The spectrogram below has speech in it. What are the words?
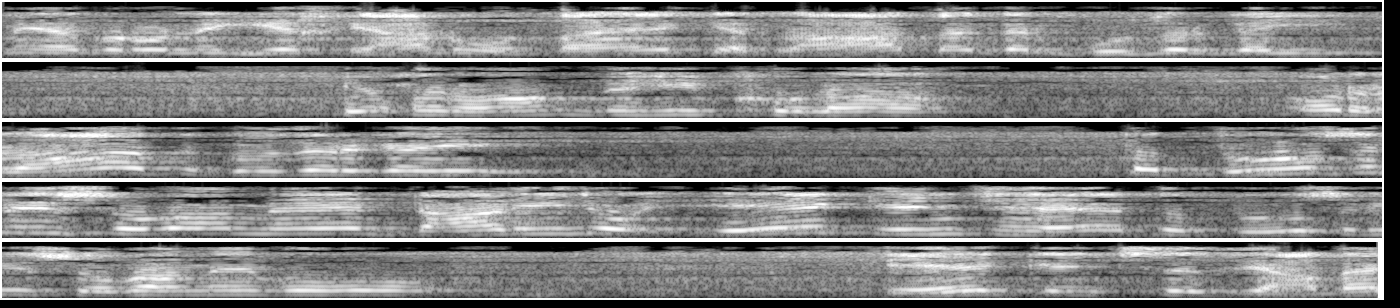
میں اگر انہیں یہ خیال ہوتا ہے کہ رات اگر گزر گئی، احرام نہیں کھلا، اور رات گزر گئی، تو دوسری صبح میں داڑھی جو ایک انچ ہے، تو دوسری صبح میں وہ ایک انچ سے زیادہ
